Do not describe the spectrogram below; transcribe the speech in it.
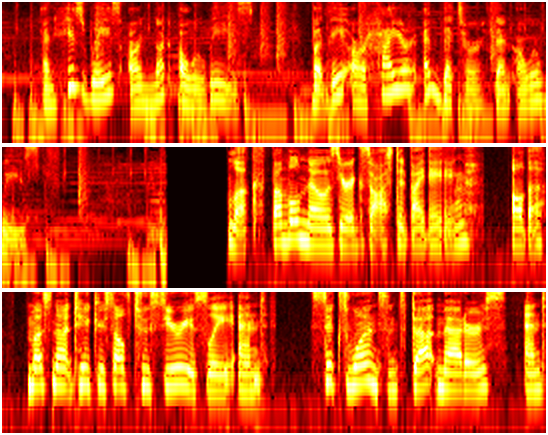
and his ways are not our ways, but they are higher and better than our ways. Look, Bumble knows you're exhausted by dating. All the must not take yourself too seriously and 6 1 since that matters. And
